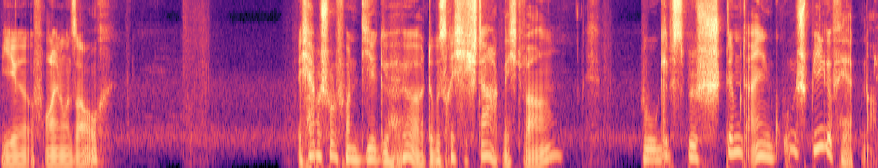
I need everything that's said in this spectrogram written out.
Wir freuen uns auch. Ich habe schon von dir gehört. Du bist richtig stark, nicht wahr? Du gibst bestimmt einen guten Spielgefährten ab.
